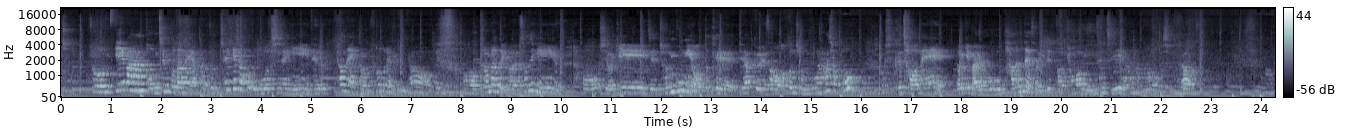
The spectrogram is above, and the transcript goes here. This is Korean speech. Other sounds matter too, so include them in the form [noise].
좀 일반 검진보다는 약간 좀 체계적으로 진행이 되는 편의 그런 프로그램이군요. 네. 어, 그러면 이번 선생님 어, 혹시 여기 이제 전공이 어떻게 대학교에서 어떤 전공을 하셨고 혹시 그 전에 여기 말고 다른 데서 일했던 경험이 있는지 한번 물어보고 싶어요.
